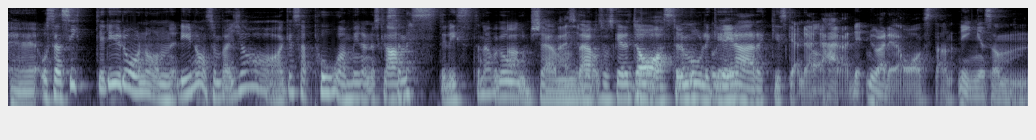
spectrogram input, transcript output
Eh, och sen sitter det ju då någon, det är ju någon som börjar jaga så här påminna, nu ska Ja. semesterlistorna vara Ja. godkända och så ska det tas till de datum olika hierarkiska. Nej, det här, det, nu är det avstånd. Det är ingen som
